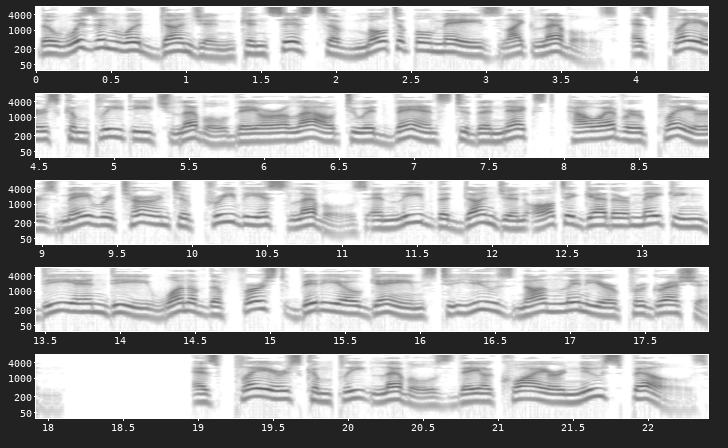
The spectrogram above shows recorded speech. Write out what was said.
The Whisenwood dungeon consists of multiple maze-like levels. As players complete each level they are allowed to advance to the next, however players may return to previous levels and leave the dungeon altogether making D&D one of the first video games to use nonlinear progression. As players complete levels they acquire new spells,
